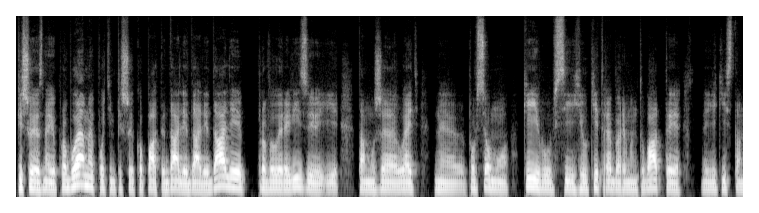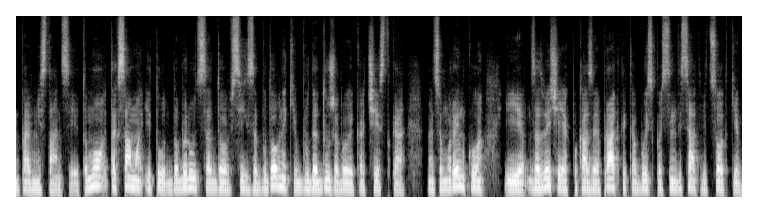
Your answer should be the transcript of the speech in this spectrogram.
Пішли з нею проблеми, потім пішли копати далі, далі, далі. Провели ревізію, і там уже ледь не по всьому Києву всі гілки треба ремонтувати, якісь там певні станції. Тому так само і тут доберуться до всіх забудовників, буде дуже велика чистка на цьому ринку. І зазвичай, як показує практика, близько 70%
